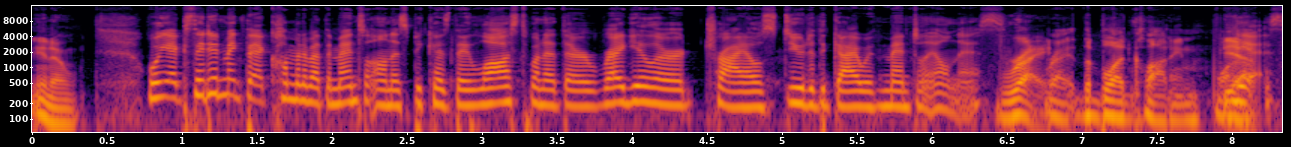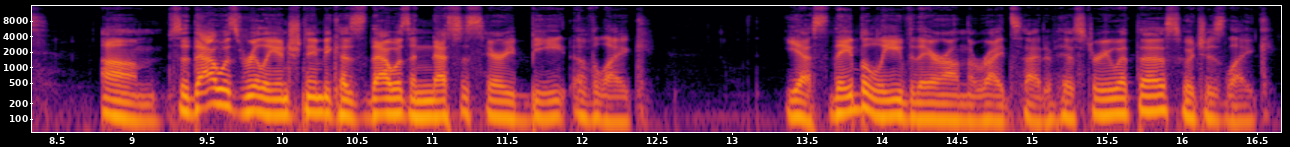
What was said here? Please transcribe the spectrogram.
you know, Well, yeah, because they did make that comment about the mental illness because they lost one of their regular trials due to the guy with mental illness. right, right, the blood clotting. One. Yeah. Yes. Um, so that was really interesting because that was a necessary beat of like, yes, they believe they're on the right side of history with this, which is like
